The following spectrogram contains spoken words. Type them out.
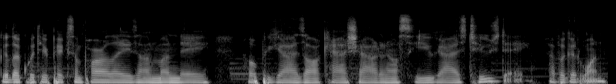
Good luck with your picks and parlays on Monday. Hope you guys all cash out, and I'll see you guys Tuesday. Have a good one.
